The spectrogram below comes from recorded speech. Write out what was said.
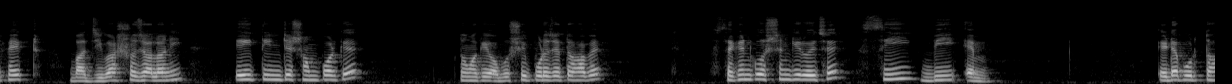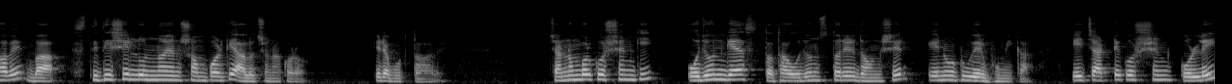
এফেক্ট বা জীবাশ্ম জ্বালানি, এই তিনটে সম্পর্কে তোমাকে অবশ্যই পড়ে যেতে হবে। সেকেন্ড কোশ্চেন কি রয়েছে? সিবিএম এটা পড়তে হবে বা স্থিতিশীল উন্নয়ন সম্পর্কে আলোচনা করো। এটা পড়তে হবে। চার নম্বর কোশ্চেন কি? ওজোন গ্যাস তথা ওজোন স্তরের ধ্বংসের এনও টু এর ভূমিকা। এই চারটে কোশ্চেন করলেই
